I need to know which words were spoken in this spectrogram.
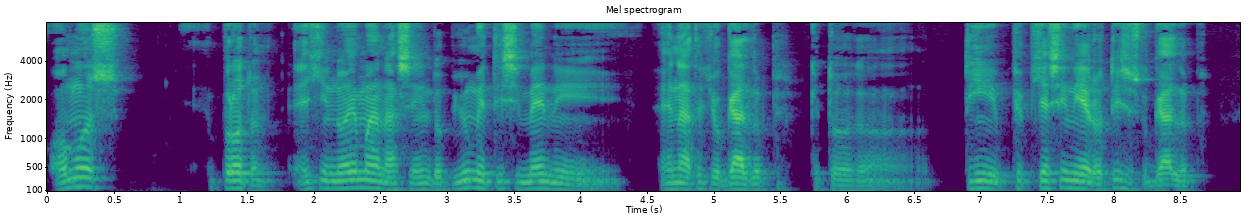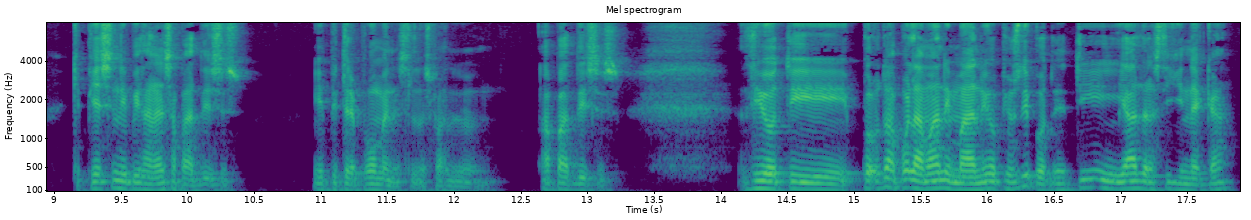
Όμως, πρώτον, έχει νόημα να συνειδητοποιούμε τι σημαίνει ένα τέτοιο Γκάλοπ και το, ποιες είναι οι ερωτήσεις του Γκάλοπ και ποιες είναι οι πιθανές απαντήσεις. Οι επιτρεπόμενες τέλος πάντων απαντήσεις. Διότι πρώτα απ' όλα, μάνι μάνι, οποιοδήποτε, τι άντρα, τι γυναίκα,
